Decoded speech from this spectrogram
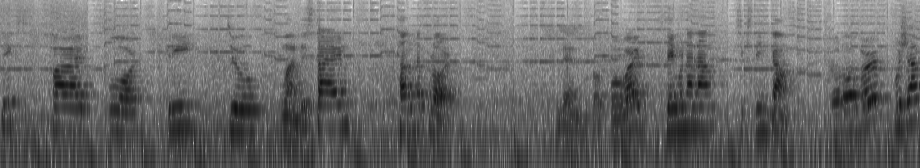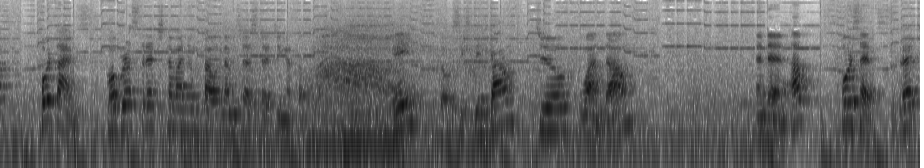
6, 5, 4, 3, 2, 1. This time, hug the floor. Then go forward. Stay muna ng 16 counts. Roll over. Push up 4 times. Cobra stretch naman yung tawag namin sa stretching na to. Okay? So 16 counts. 2, 1. Down. And then up. 4 sets. Stretch.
